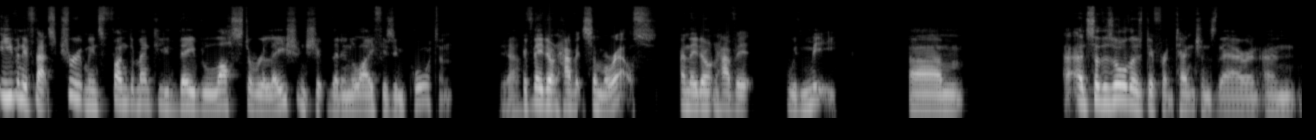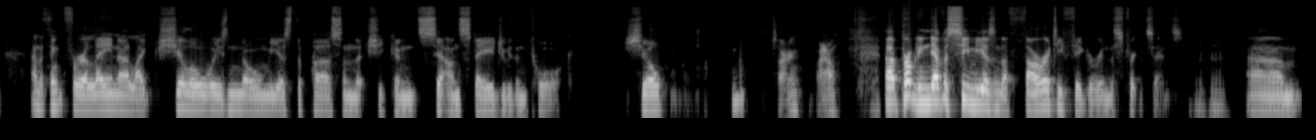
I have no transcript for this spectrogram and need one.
even if that's true it means fundamentally they've lost a relationship that in life is important. Yeah. if they don't have it somewhere else and they don't have it with me. Um and so there's all those different tensions there and and and i think for elena like she'll always know me as the person that she can sit on stage with and talk. She'll sorry. Wow. Uh, probably never see me as an authority figure in the strict sense Mhm. um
